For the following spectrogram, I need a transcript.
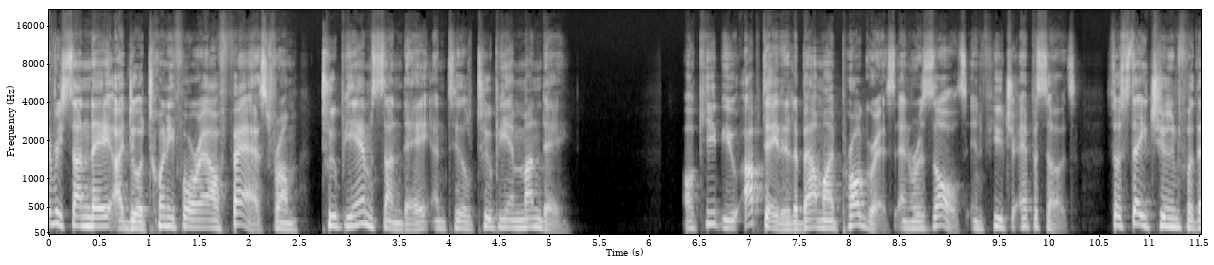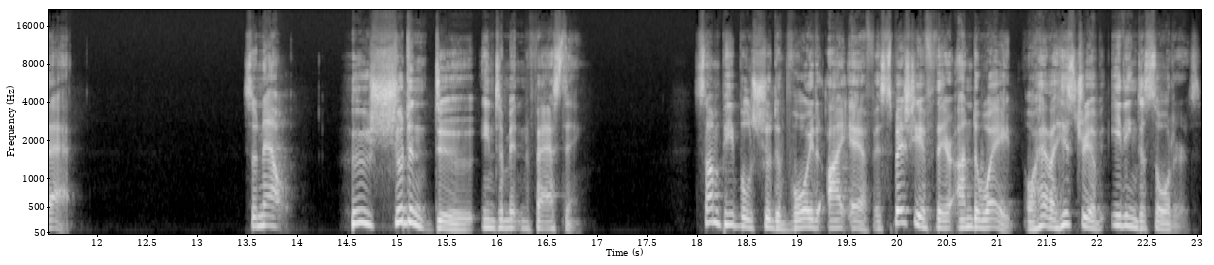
Every Sunday, I do a 24 hour fast from 2 p.m. Sunday until 2 p.m. Monday. I'll keep you updated about my progress and results in future episodes, so stay tuned for that. So, now, who shouldn't do intermittent fasting? Some people should avoid IF, especially if they're underweight or have a history of eating disorders.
